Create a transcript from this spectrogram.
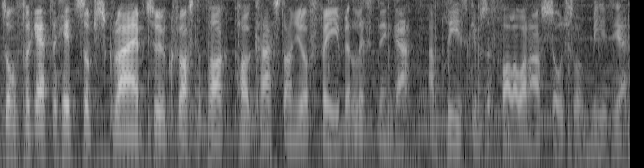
Don't forget to hit subscribe to Across the Park podcast on your favourite listening app, and please give us a follow on our social media.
